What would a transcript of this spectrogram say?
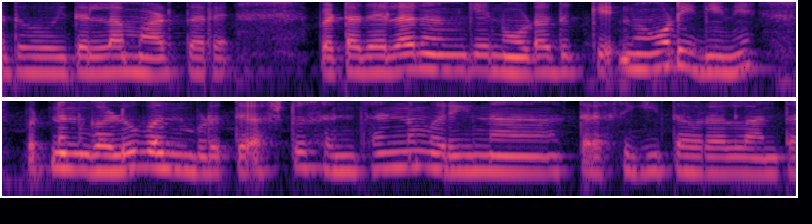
ಅದು ಇದೆಲ್ಲ ಮಾಡ್ತಾರೆ. ಬಟ್ ಅದೆಲ್ಲ ನನಗೆ ನೋಡೋದಕ್ಕೆ ನೋಡಿದ್ದೀನಿ ಬಟ್ ನನ್ಗೆ ಅಳು ಬಂದುಬಿಡುತ್ತೆ. ಅಷ್ಟು ಸಣ್ಣ ಸಣ್ಣ ಮರಿನ ಆ ಥರ ಸಿಗಿತವ್ರಲ್ಲ ಅಂತ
